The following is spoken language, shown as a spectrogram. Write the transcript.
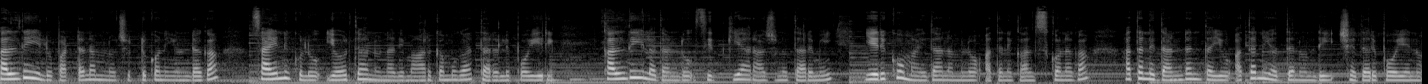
కల్దీయులు పట్టణంను చుట్టుకొని ఉండగా సైనికులు యోర్దాను నది మార్గముగా తరలిపోయిరి. కల్దీయుల దండు సిద్కియా రాజును తరిమి ఎరుకో మైదానంలో అతని కలుసుకొనగా అతని దండంతయు అతని యొద్ద నుండి చెదరిపోయెను.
